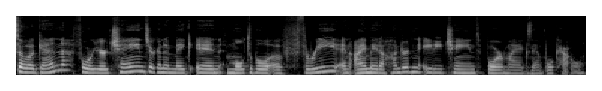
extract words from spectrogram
So again, for your chains, you're going to make in multiple of three, and I made 180 chains for my example cowl.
